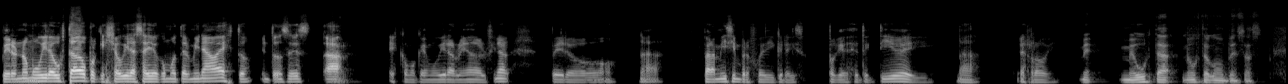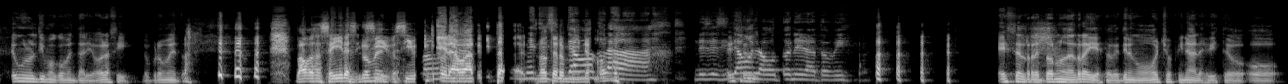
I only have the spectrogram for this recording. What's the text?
pero no me hubiera gustado porque ya hubiera sabido cómo terminaba esto, entonces, ah, es como que me hubiera arruinado el final, pero, nada. Para mí siempre fue Dick Grayson, porque es detective y nada, es Robin. Me, gusta, me gusta cómo pensás. Tengo un último comentario, ahora sí, lo prometo. Vamos a seguir así. Si, si ven que la barrita no terminó. Necesitamos, la, necesitamos el- la botonera, Tommy. Es el retorno del rey, esto que tiene como ocho finales, ¿viste? O, o-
